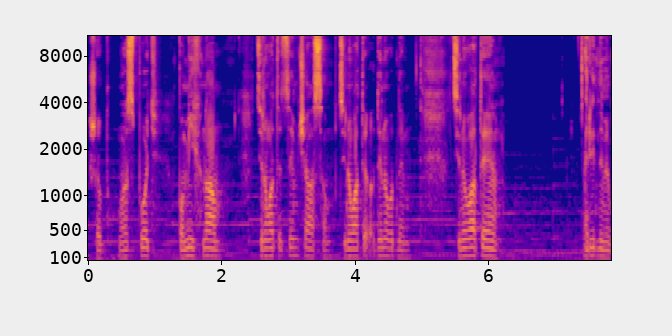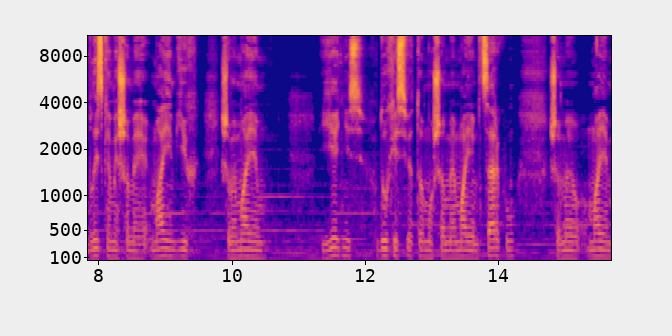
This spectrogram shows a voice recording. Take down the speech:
щоб Господь поміг нам цінувати цим часом, цінувати один одним, цінувати рідними, близькими, що ми маємо їх, що ми маємо єдність в Духі Святому, що ми маємо церкву, що ми маємо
